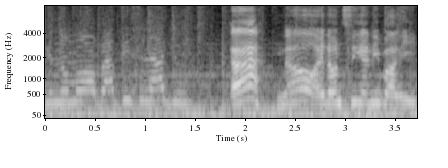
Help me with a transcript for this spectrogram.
You know more about this than I do. Ah! No, I don't see anybody.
